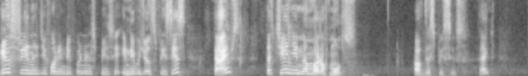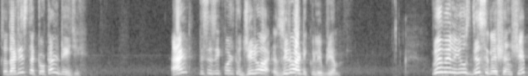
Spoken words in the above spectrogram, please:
Gibbs free energy for independent species individual species times the change in number of moles of the species right. So, that is the total dG and this is equal to 0, 0 at equilibrium we will use this relationship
